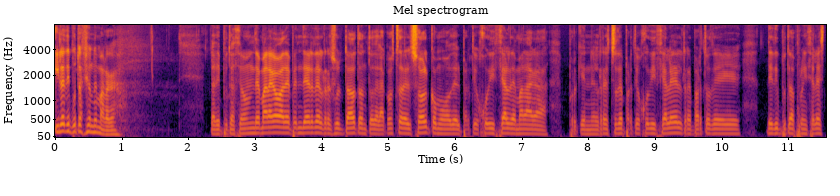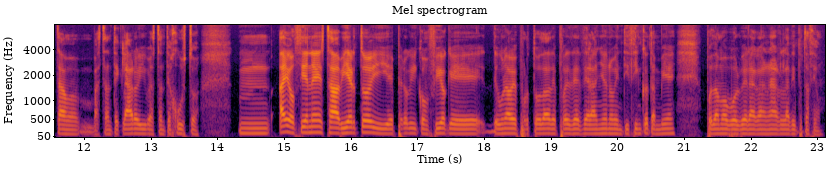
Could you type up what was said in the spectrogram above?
¿Y la Diputación de Málaga? La Diputación de Málaga va a depender del resultado tanto de la Costa del Sol como del Partido Judicial de Málaga, porque en el resto de partidos judiciales el reparto de, diputados provinciales está bastante claro y bastante justo. Mm, hay opciones, está abierto y espero y confío que de una vez por todas, después desde el año 95 también podamos volver a ganar la Diputación.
